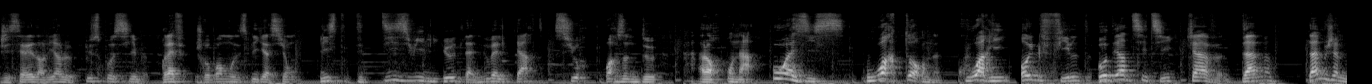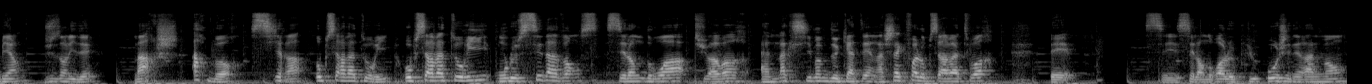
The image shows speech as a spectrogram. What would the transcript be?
J'essaierai d'en lire le plus possible. Bref, je reprends mon explication. Liste des 18 lieux de la nouvelle carte sur Warzone 2. Alors, on a Oasis, Warthorn, Quarry, Oilfield, Modern City, Cave, Dame. Dame, j'aime bien, juste dans l'idée. Marche, Arbor, Syrah, Observatory. Observatory, on le sait d'avance, c'est l'endroit tu vas avoir un maximum de KTR. À chaque fois, l'Observatoire, c'est l'endroit le plus haut généralement,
